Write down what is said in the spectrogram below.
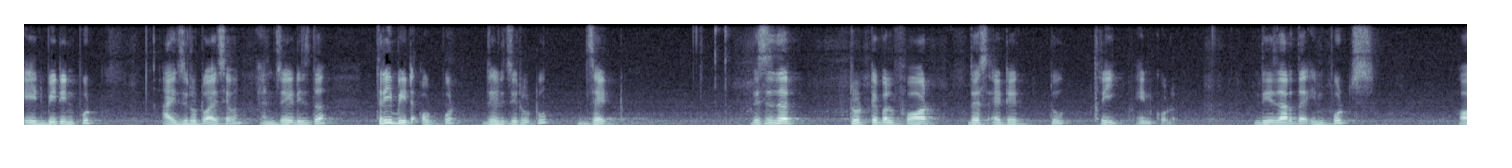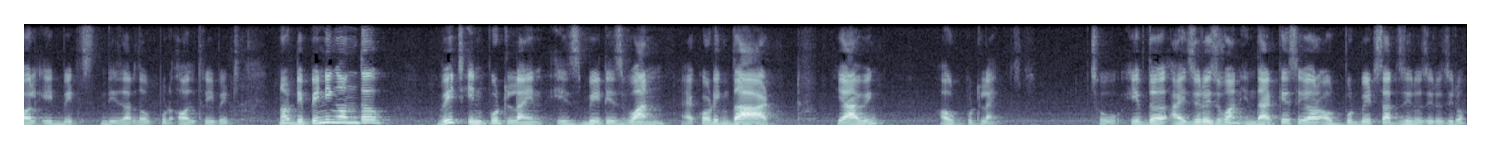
8 bit input I0 to I7 and Z is the 3 bit output Z0 to Z2. This is the truth table for this AT23 encoder. These are the inputs all 8 bits these are the output all 3 bits. Now depending on the which input line is bit is 1 according that you are having output lines so if the i0 is 1 in that case your output bits are 0 0 0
